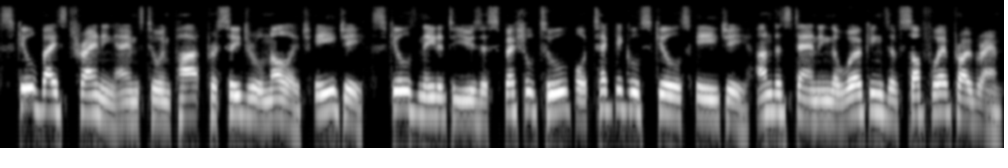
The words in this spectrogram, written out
Skill-based training aims to impart procedural knowledge e.g., skills needed to use a special tool, or technical skills e.g., understanding the workings of software program.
